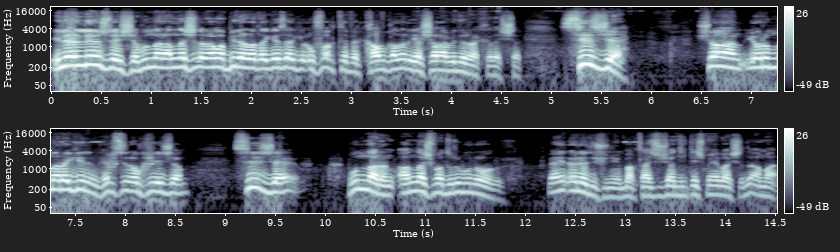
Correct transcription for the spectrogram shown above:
İlerleyen süreçte bunlar anlaşılır ama bir arada gezerken ufak tefek kavgalar yaşanabilir arkadaşlar. Sizce Şu an yorumlara girin. Hepsini okuyacağım. Sizce bunların anlaşma durumu ne olur? Ben öyle düşünüyorum. Bak Tayşin şu an dikleşmeye başladı aman.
